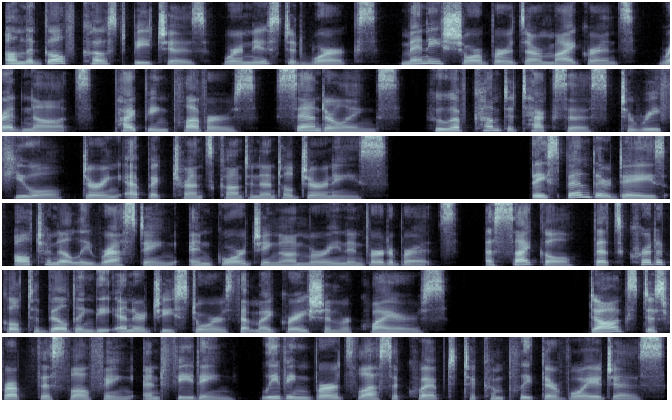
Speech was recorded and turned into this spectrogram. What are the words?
On the Gulf Coast beaches where Newstead works, many shorebirds are migrants, red knots, piping plovers, sanderlings, who have come to Texas to refuel during epic transcontinental journeys. They spend their days alternately resting and gorging on marine invertebrates, a cycle that's critical to building the energy stores that migration requires. Dogs disrupt this loafing and feeding, leaving birds less equipped to complete their voyages.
